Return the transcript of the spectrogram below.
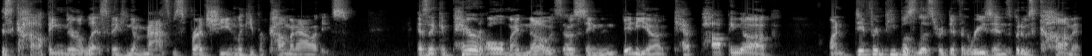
is copying their list making a massive spreadsheet and looking for commonalities as i compared all of my notes i was seeing nvidia kept popping up on different people's lists for different reasons, but it was common.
